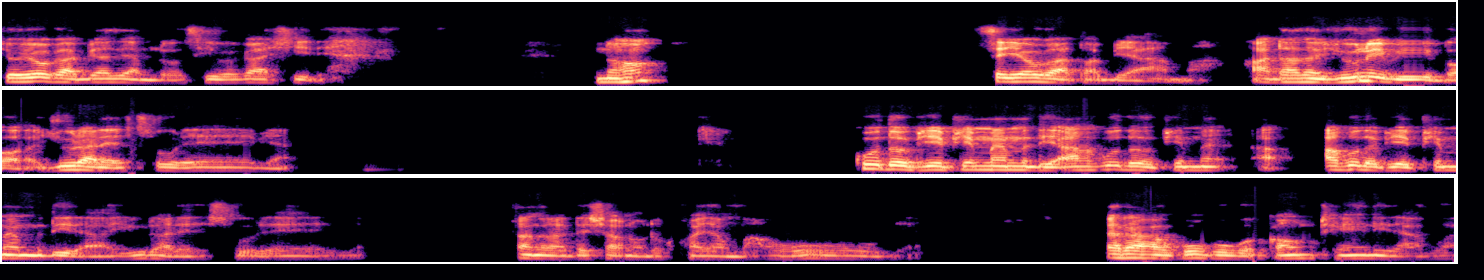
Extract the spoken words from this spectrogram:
ယောယောဂပြစရာမလို့စီဝကရှိတယ်နော်စေယောဂသွားပြရမှာဟာဒါဆိုယူနေပြီပေါ့ယူရတယ်ဆိုတယ်ဗျကုသိုလ်ဖြစ်ဖြစ်မှမသိအကုသိုလ်ဖြစ်မှ အကုသိုလ်ဖြစ်ဖြစ်မှမသိတာယူရတယ်ဆိုတယ်ဗျတန္တရာတခြားလုံးတစ်ခွာရောက်မှာဟုတ်ဗျအဲ့ဒါကိုကိုကိုအကောင်းထင်းနေတာကွာ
